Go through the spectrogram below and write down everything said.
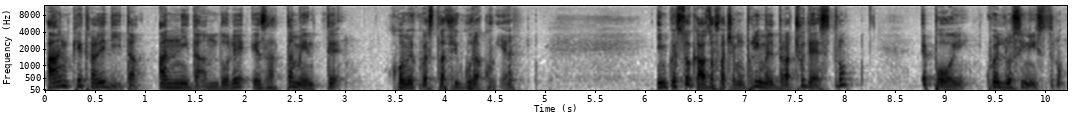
anche tra le dita annidandole esattamente come questa figura qui. Eh. In questo caso facciamo prima il braccio destro e poi quello sinistro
